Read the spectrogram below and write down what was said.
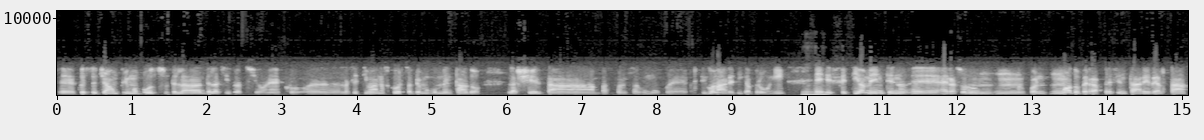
eh, questo è già un primo polso della, della situazione. Ecco, eh, la settimana scorsa abbiamo commentato la scelta abbastanza comunque particolare di Caproni uh-huh. e effettivamente eh, era solo un, un, un modo per rappresentare in realtà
